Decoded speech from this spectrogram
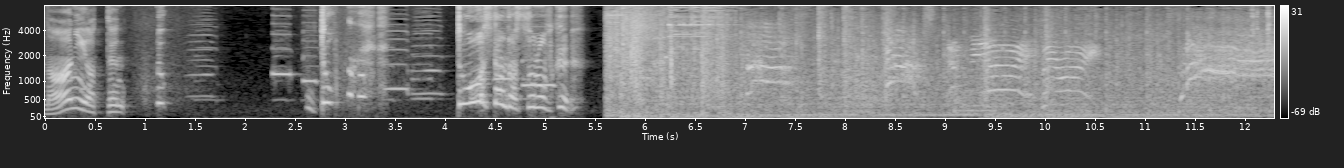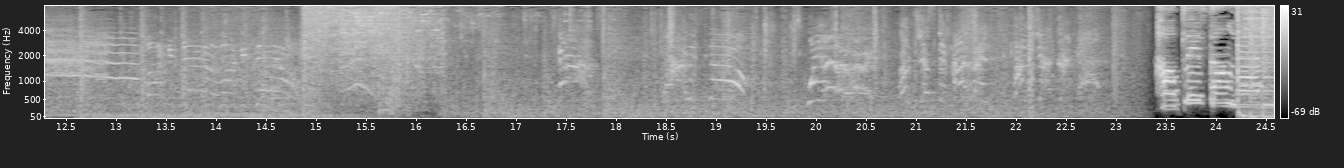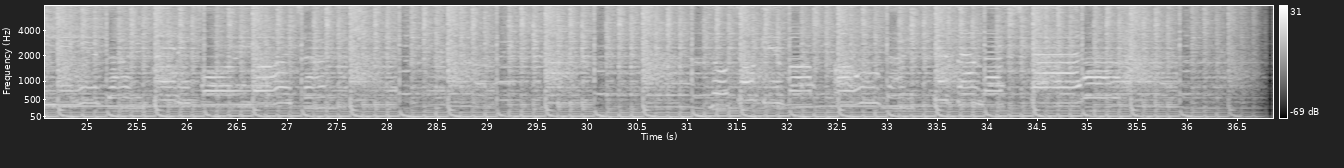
何やってん？どどうしたんだその服？Oh, please don't let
